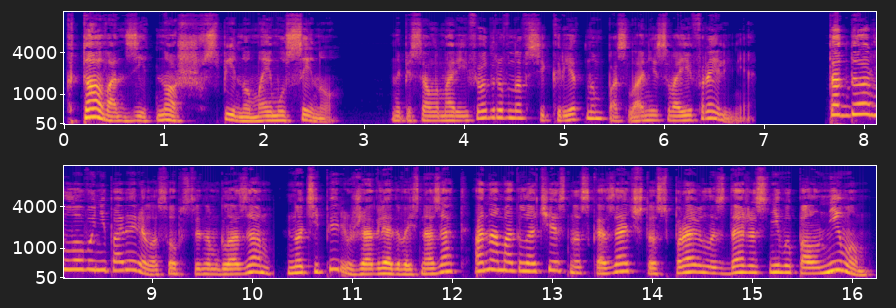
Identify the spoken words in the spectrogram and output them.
Кто вонзит нож в спину моему сыну?» написала Мария Федоровна в секретном послании своей фрейлине. Тогда Орлова не поверила собственным глазам, но теперь, уже оглядываясь назад, она могла честно сказать, что справилась даже с невыполнимым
